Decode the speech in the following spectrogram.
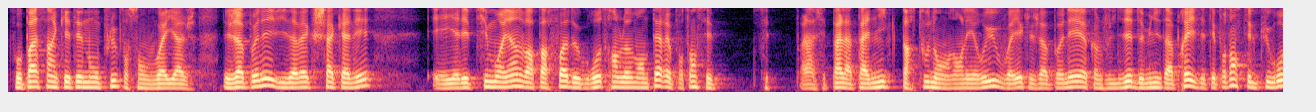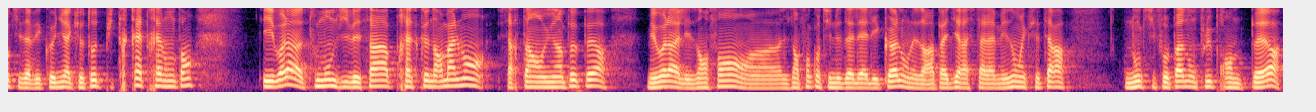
faut pas s'inquiéter non plus pour son voyage. Les Japonais ils vivent avec chaque année et il y a des petits moyens de voir parfois de gros tremblements de terre et pourtant c'est voilà, c'est pas la panique partout dans, les rues. Vous voyez que les Japonais, comme je vous le disais, deux minutes après, ils étaient pourtant c'était le plus gros qu'ils avaient connu à Kyoto depuis très très longtemps. Et voilà, tout le monde vivait ça presque normalement. Certains ont eu un peu peur, mais voilà, les enfants, euh, les enfants continuent d'aller à l'école, on les aura pas dit rester à la maison, etc. Donc il faut pas non plus prendre peur.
